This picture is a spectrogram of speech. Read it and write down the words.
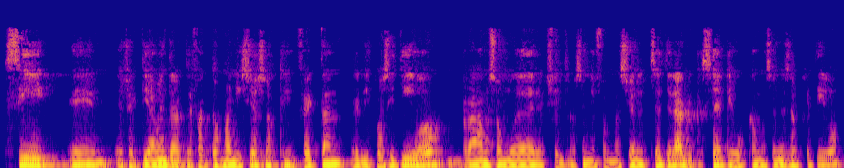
sí, em, efectivamente, artefactos maliciosos que infectan el dispositivo, ransomware, exfiltración de información, etcétera, lo que sea que buscamos en ese objetivo.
